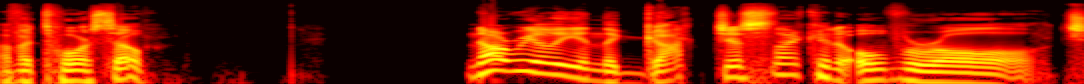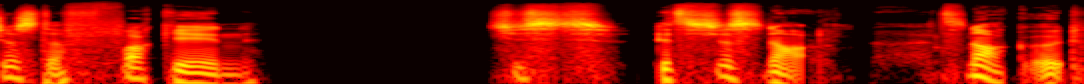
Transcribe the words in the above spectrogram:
of a torso. Not really in the gut, just like an overall, just a fucking, just, it's just not, it's not good.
